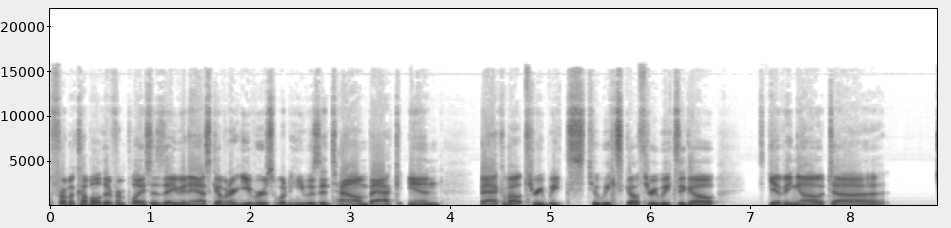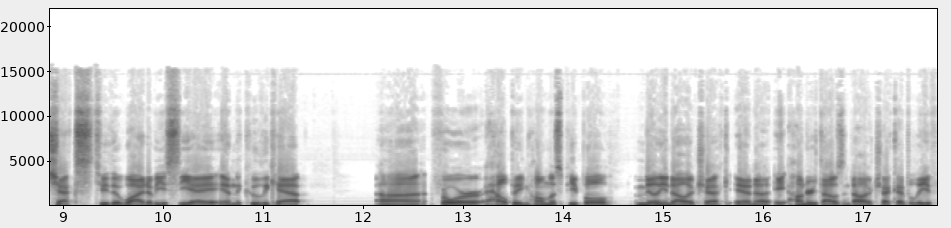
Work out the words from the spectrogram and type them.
from a couple of different places. They even asked Governor Evers when he was in town back in back about three weeks, two weeks ago, three weeks ago, giving out uh, checks to the YWCA and the Couleecap uh, for helping homeless people. A million dollar check and a eight hundred thousand dollar check, I believe.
